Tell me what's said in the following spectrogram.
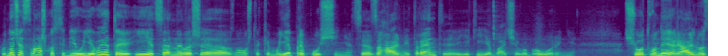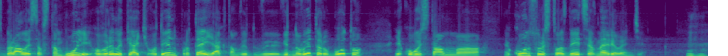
Водночас важко собі уявити, і це не лише знову ж таки моє припущення, це загальний тренд, е, який я бачив в обговоренні. Що от вони реально збиралися в Стамбулі, говорили 5 годин про те, як там відновити роботу якогось там е, консульства, здається, в Меріленді, Мгм.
